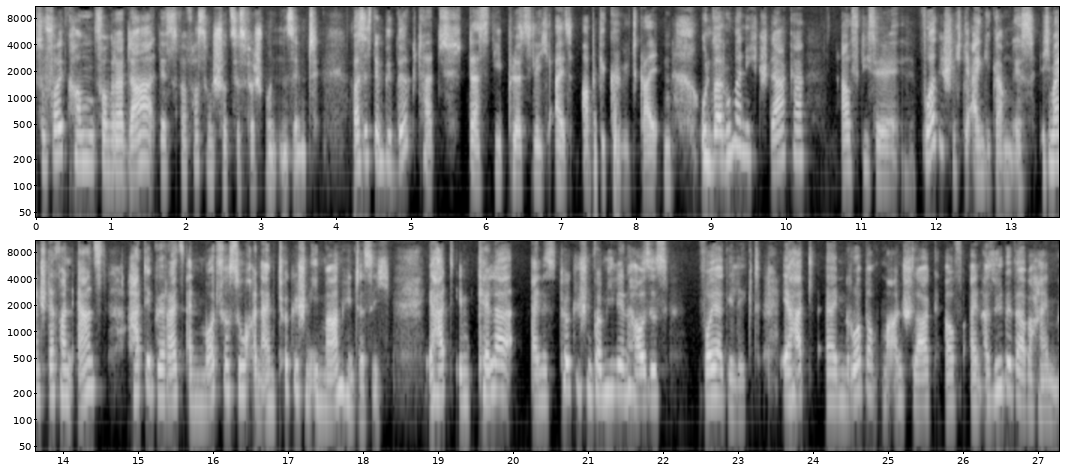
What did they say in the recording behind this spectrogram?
so vollkommen vom Radar des Verfassungsschutzes verschwunden sind. Was es denn bewirkt hat, dass die plötzlich als abgekühlt galten und warum er nicht stärker auf diese Vorgeschichte eingegangen ist. Ich meine, Stefan Ernst hatte bereits einen Mordversuch an einem türkischen Imam hinter sich. Er hat im Keller eines türkischen Familienhauses Feuer gelegt. Er hat einen Rohrbombenanschlag auf ein Asylbewerberheim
